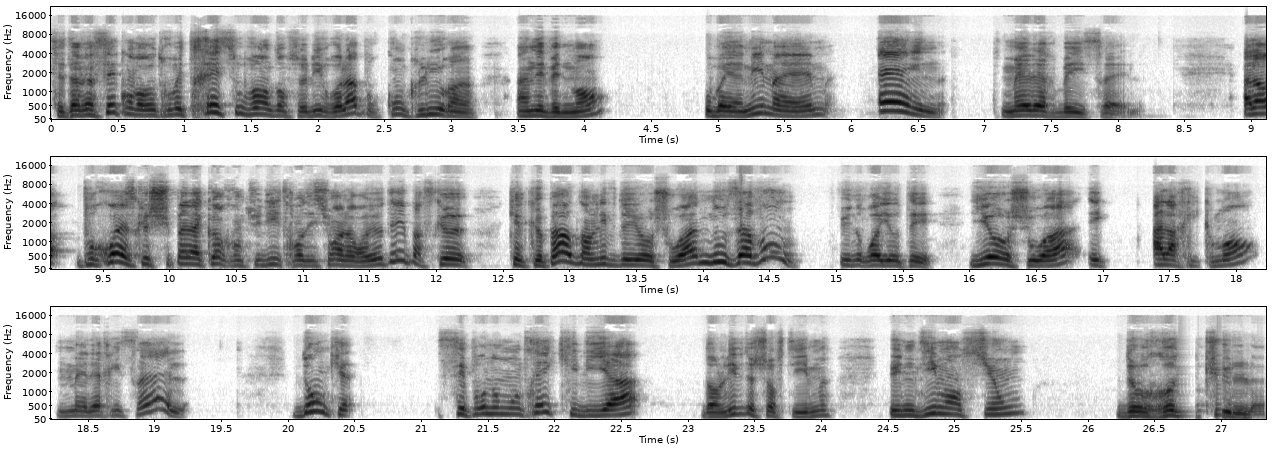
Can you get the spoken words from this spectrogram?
C'est un verset qu'on va retrouver très souvent dans ce livre-là pour conclure un, un événement. Ubayami Mahem Ein Melech Israël. Alors, pourquoi est-ce que je ne suis pas d'accord quand tu dis transition à la royauté? Parce que quelque part dans le livre de Yoshua, nous avons une royauté. Yoshua est alachiquement Melech Israël. Donc, c'est pour nous montrer qu'il y a dans le livre de Shoftim une dimension de recul.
